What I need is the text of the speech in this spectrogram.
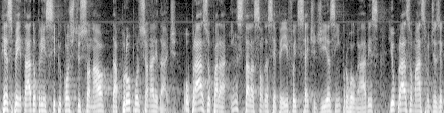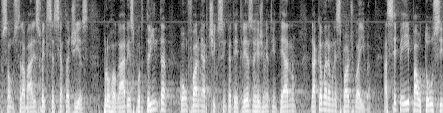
respeitado o princípio constitucional da proporcionalidade. O prazo para instalação da CPI foi de sete dias improrrogáveis e o prazo máximo de execução dos trabalhos foi de 60 dias, prorrogáveis por 30, conforme artigo 53 do Regimento Interno da Câmara Municipal de Guaíba. A CPI pautou-se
